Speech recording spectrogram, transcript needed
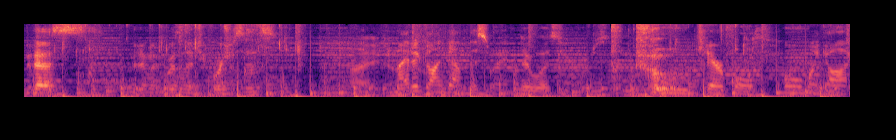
We wasn't the two fortresses? I You might have gone down this way. There was two fortresses. Oh, careful. Oh my god.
